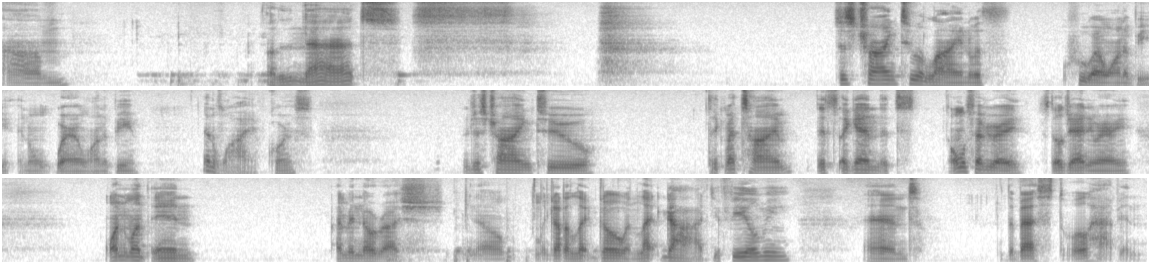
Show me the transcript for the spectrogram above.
Um, other than that, just trying to align with who I want to be and where I want to be and why, of course. I'm just trying to take my time. It's again, it's almost February, still January. One month in, I'm in no rush. You know, I gotta let go and let God. You feel me? And the best will happen.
